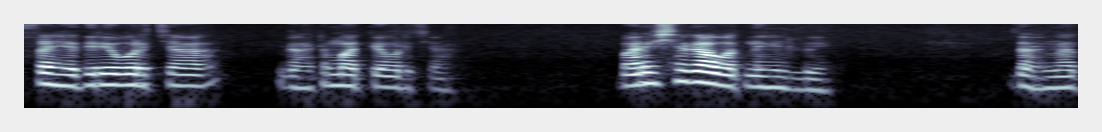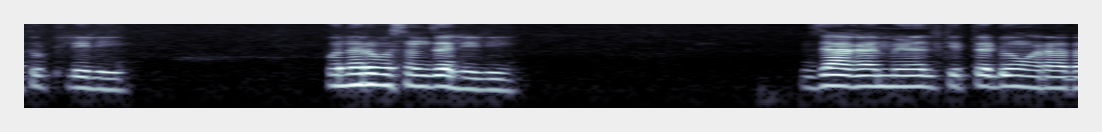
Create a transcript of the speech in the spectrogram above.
सह्याद्रीवरच्या घाटमात्यावरच्या बऱ्याचशा गावातनं हिंडलोय. धरणात उठलेली पुनर्वसन झालेली जागा मिळेल तिथं डोंगरात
